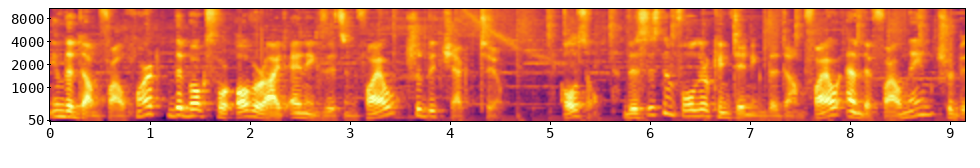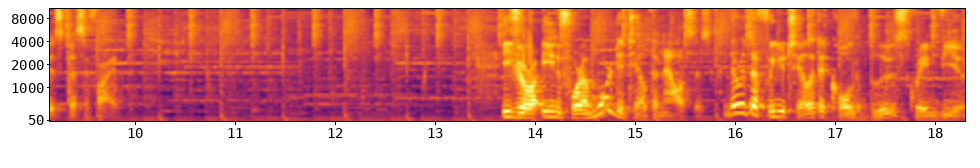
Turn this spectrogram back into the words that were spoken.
in the dump file part, the box for overwrite any existing file should be checked too. Also, the system folder containing the dump file and the file name should be specified. If you are in for a more detailed analysis, there is a free utility called Blue Screen View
